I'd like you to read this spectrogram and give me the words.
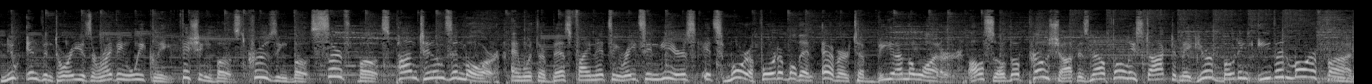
New inventory is arriving weekly fishing boats, cruising boats, surf boats, pontoons, and more. And with their best financing rates in years, it's more affordable than ever to be on the water. Also, the Pro Shop is now fully stocked to make your boating even more fun.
